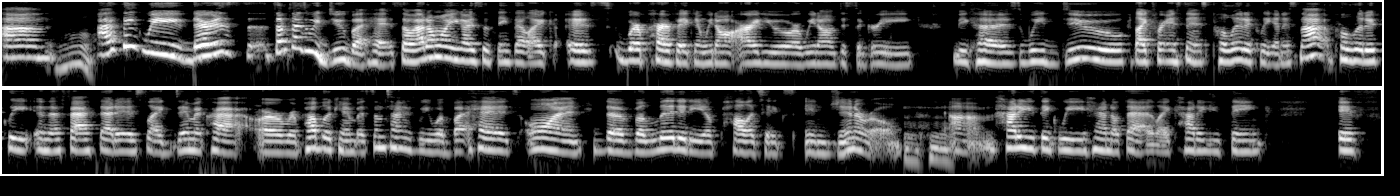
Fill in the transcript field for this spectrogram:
Um, Oh. I think we there is sometimes we do butt heads, so I don't want you guys to think that like it's we're perfect and we don't argue or we don't disagree because we do like for instance politically and it's not politically in the fact that it's like democrat or republican but sometimes we would butt heads on the validity of politics in general Mhm. um, how do you think we handled that? Like, how do you think if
